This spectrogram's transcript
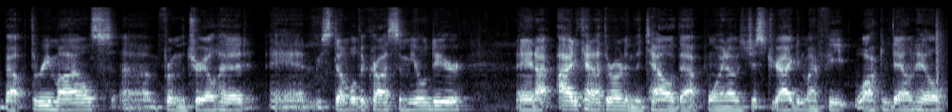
about three miles um, from the trailhead, and we stumbled across some mule deer. And I, I'd kind of thrown in the towel at that point. I was just dragging my feet, walking downhill,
